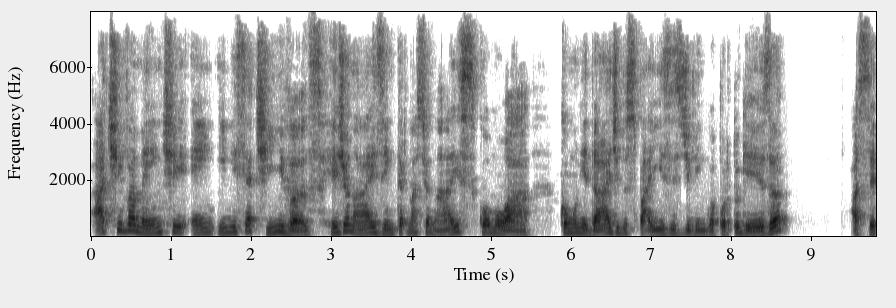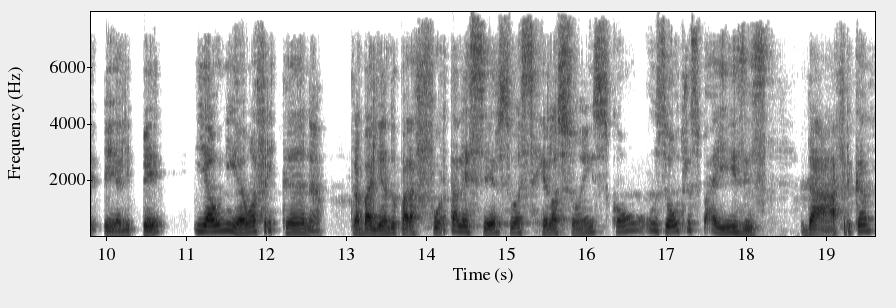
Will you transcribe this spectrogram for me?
ativamente em iniciativas regionais e internacionais, como a Comunidade dos Países de Língua Portuguesa, a CPLP, e a União Africana, trabalhando para fortalecer suas relações com os outros países da África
